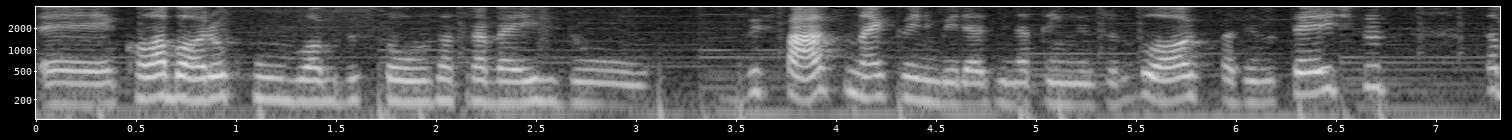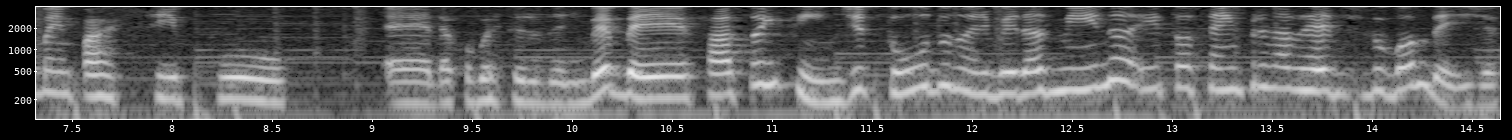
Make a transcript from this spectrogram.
É, colaboro com o blog do Souls através do, do espaço né, que o NBA das Minas tem dentro do blog, fazendo textos. Também participo é, da cobertura do NBB, faço, enfim, de tudo no NBB das Minas e tô sempre nas redes do Bandeja.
